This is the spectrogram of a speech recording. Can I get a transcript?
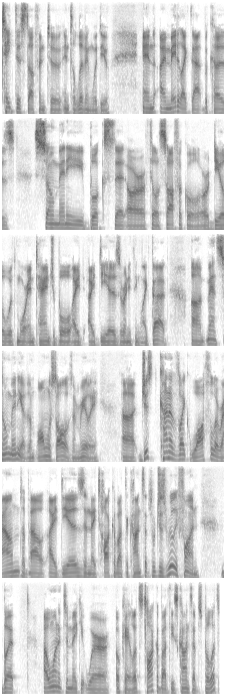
take this stuff into into living with you? And I made it like that because so many books that are philosophical or deal with more intangible I- ideas or anything like that. Um, man, so many of them, almost all of them, really, uh, just kind of like waffle around about ideas and they talk about the concepts, which is really fun. But I wanted to make it where okay, let's talk about these concepts, but let's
